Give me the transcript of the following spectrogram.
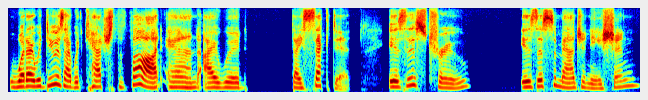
what I would do is I would catch the thought and I would dissect it. Is this true? Is this imagination?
